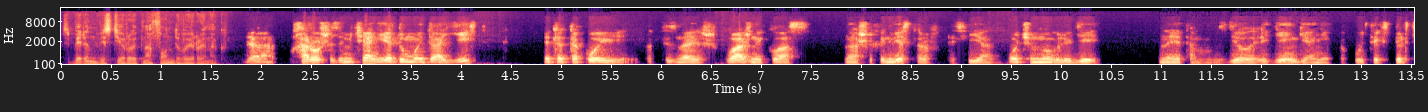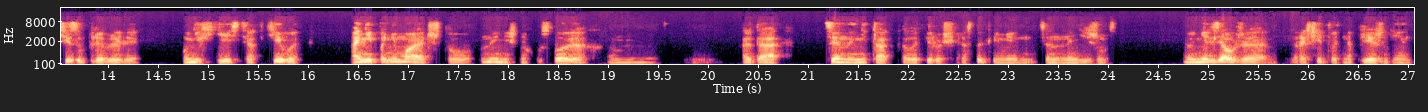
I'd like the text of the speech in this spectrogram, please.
теперь инвестируют на фондовый рынок? Да, хорошее замечание. Я думаю, да, есть. Это такой, как ты знаешь, важный класс наших инвесторов, россиян. Очень много людей на этом сделали деньги, они какую-то экспертизу приобрели, у них есть активы. Они понимают, что в нынешних условиях, когда цены не так галопирующие растут, имею цены на недвижимость, ну, нельзя уже рассчитывать на прежние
